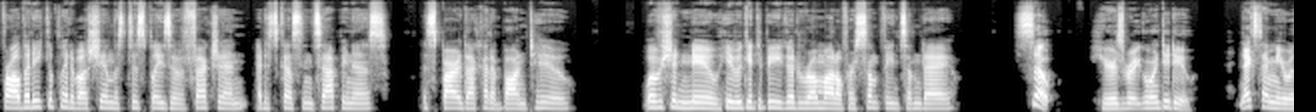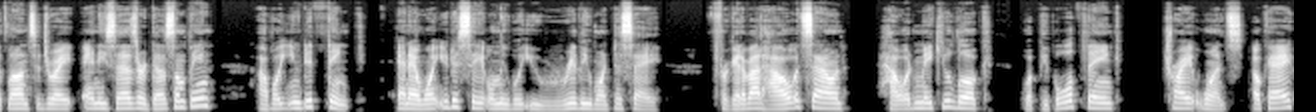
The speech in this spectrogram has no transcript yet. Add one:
for all that he complained about shameless displays of affection and disgusting sappiness, aspired that kind of bond too. Wei knew he would get to be a good role model for something someday. So, here's what you're going to do. Next time you're with Lan Sizhui and he says or does something, I want you to think, and I want you to say only what you really want to say. Forget about how it would sound, how it would make you look, what people will think. Try it once, okay?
